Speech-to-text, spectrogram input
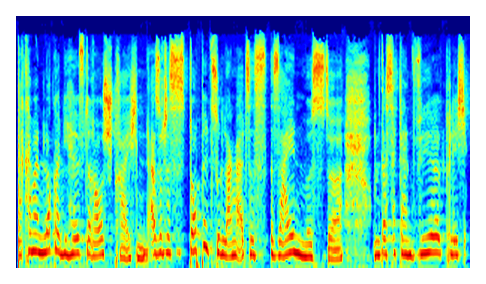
Da kann man locker die Hälfte rausstreichen. Also das ist doppelt so lang, als es sein müsste. Und das hat dann wirklich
